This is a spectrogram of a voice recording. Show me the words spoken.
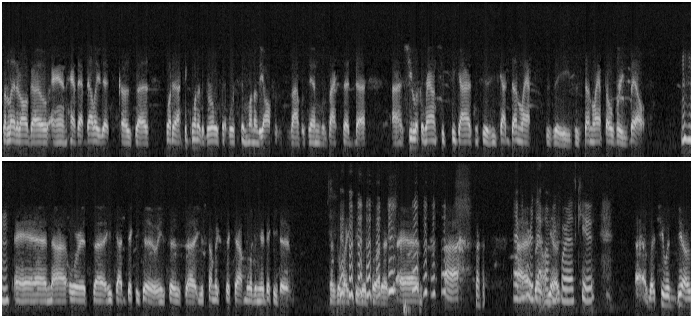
to let it all go and have that belly that because uh, what I think one of the girls that works in one of the offices I was in was back said uh, uh, she look around she'd see guys and she says he's got Dunlap disease. He's Dunlapped over his belt. Mm-hmm. and uh, or it's uh, he's got Dicky Doo he says uh, your stomach sticks out more than your Dicky Doo is the way she would put it. And uh, I've uh, heard but, that one before. Know, That's cute. Uh, but she would, you know,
